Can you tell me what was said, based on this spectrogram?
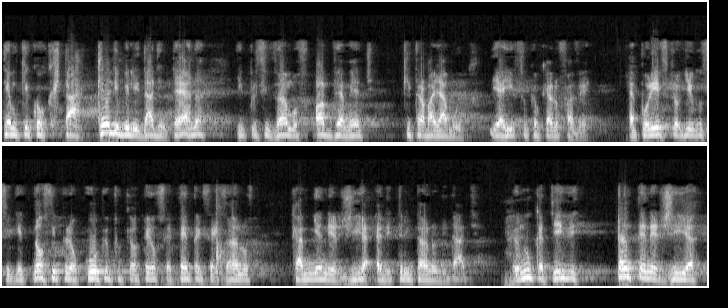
temos que conquistar credibilidade interna e precisamos, obviamente, que trabalhar muito. E é isso que eu quero fazer. É por isso que eu digo o seguinte: não se preocupe, porque eu tenho 76 anos, que a minha energia é de 30 anos de idade. Eu nunca tive tanta energia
